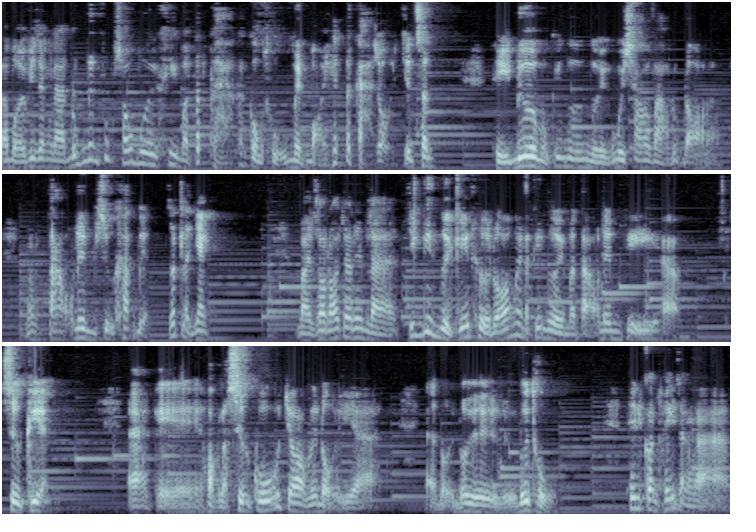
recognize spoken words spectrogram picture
Là bởi vì rằng là đúng đến phút 60 khi mà tất cả các cầu thủ mệt mỏi hết tất cả rồi trên sân thì đưa một cái người ngôi sao vào lúc đó nó tạo nên một sự khác biệt rất là nhanh. Và do đó cho nên là chính cái người kế thừa đó mới là cái người mà tạo nên cái uh, sự kiện à, cái hoặc là sự cố cho cái đội uh, đội đối đối thủ. Thế thì con thấy rằng là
